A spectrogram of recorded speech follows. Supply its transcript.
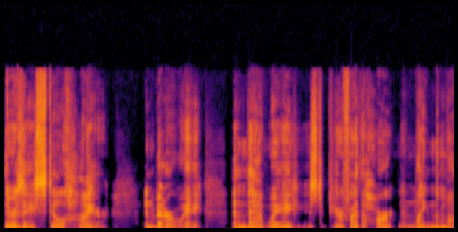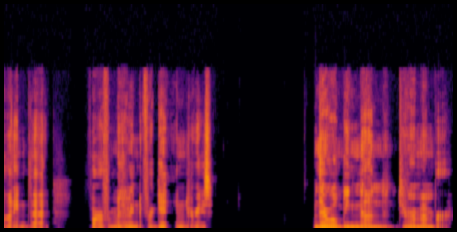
There is a still higher and better way, and that way is to purify the heart and enlighten the mind that, far from having to forget injuries, there will be none to remember.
